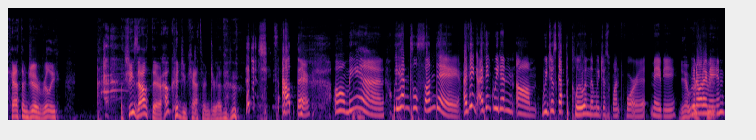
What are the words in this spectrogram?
Catherine Drib. Really, like she's out there. How could you, Catherine Drib? She's out there. Oh man. We had until Sunday. I think I think we didn't um we just got the clue and then we just went for it, maybe. Yeah, we You know were- what I mean?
